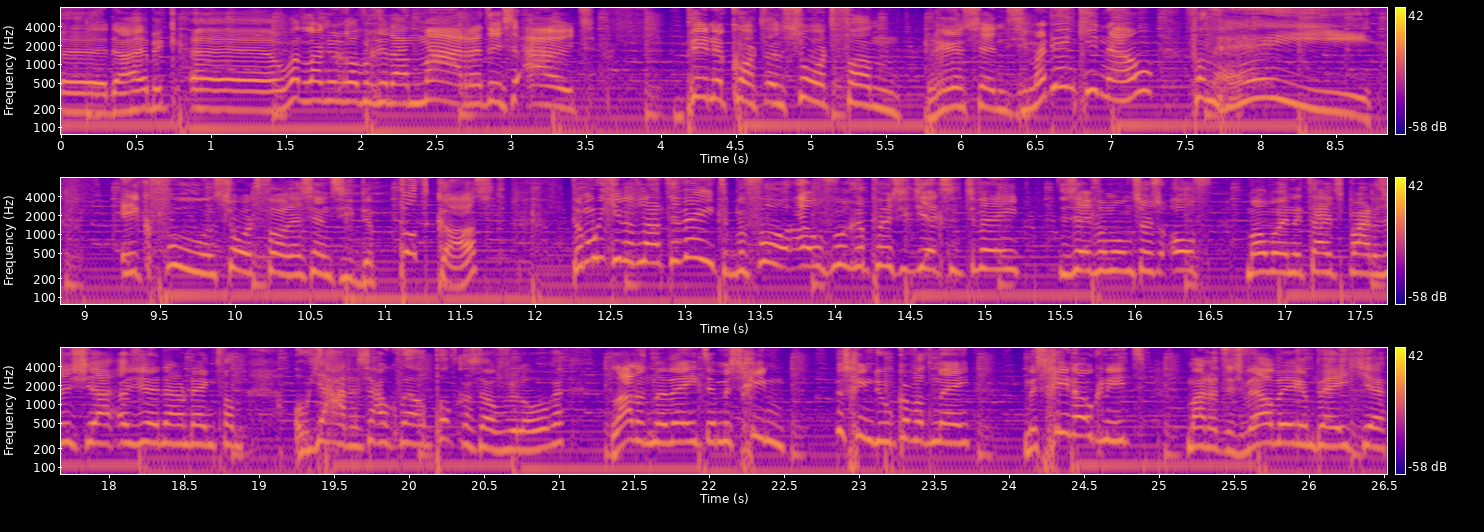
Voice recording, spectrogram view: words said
Eh, daar heb ik eh, wat langer over gedaan, maar het is uit binnenkort een soort van recensie. Maar denk je nou van hey, ik voel een soort van recensie de podcast? Dan moet je dat laten weten. Bijvoorbeeld over Percy Jackson 2, De Zee van Monsters of Momo en de Tijdspaarders. Je, als je nou denkt van, oh ja, daar zou ik wel een podcast over willen horen. Laat het me weten. Misschien, misschien doe ik er wat mee. Misschien ook niet. Maar dat is wel weer een beetje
